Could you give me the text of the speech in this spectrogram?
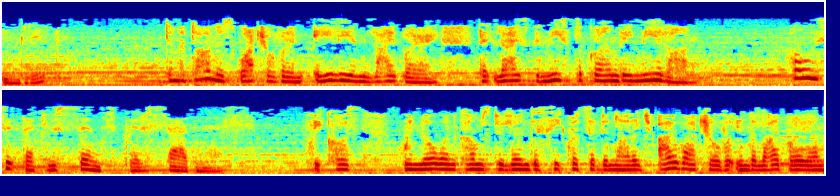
Ingrid? The Madonnas watch over an alien library that lies beneath the ground they kneel on. How is it that you sense their sadness? Because when no one comes to learn the secrets of the knowledge I watch over in the library on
